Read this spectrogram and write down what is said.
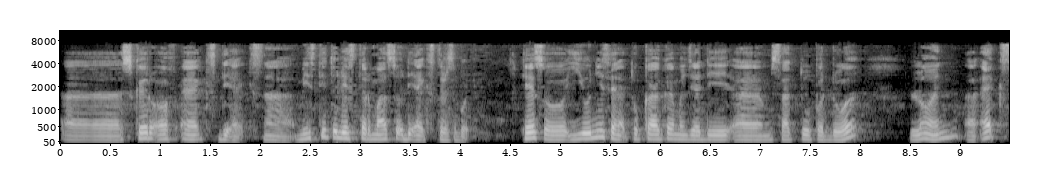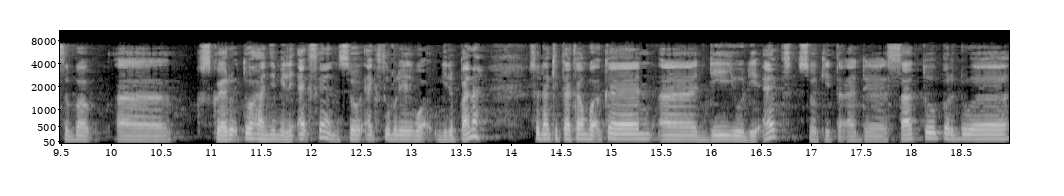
uh, square of x dx. Nah, mesti tulis termasuk dx tersebut. Okay, so u ni saya nak tukarkan menjadi um, 1 per 2 ln uh, x sebab uh, square root tu hanya milik x kan. So x tu boleh buat di depan lah. So dan kita akan buatkan uh, du dx. So kita ada 1 per 2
